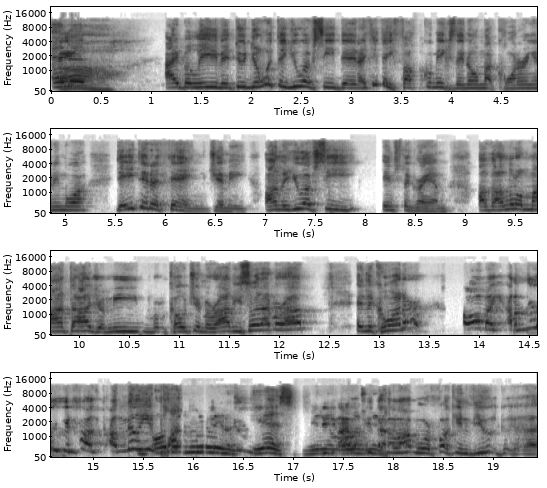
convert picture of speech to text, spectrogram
and then, oh. I believe it, dude. You know what the UFC did? I think they fuck with me because they know I'm not cornering anymore. They did a thing, Jimmy, on the UFC Instagram of a little montage of me coaching Merab. You saw that, Merab, in the corner? Oh my, a million fuck, a million. Plus- million. Yes, million. I hope you got a lot more fucking view. Uh,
